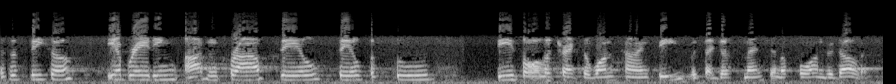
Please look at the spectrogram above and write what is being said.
Mr. Speaker, hair braiding, art and craft sales, sales of food, these all attract a one-time fee, which I just mentioned, of $400.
